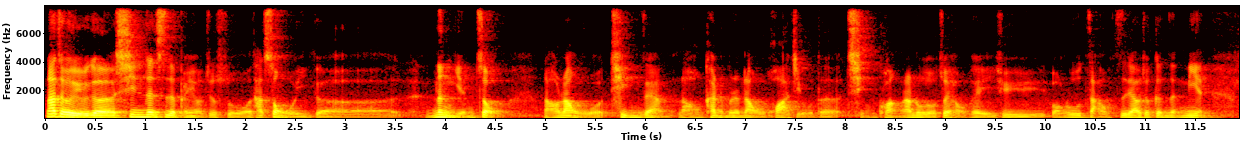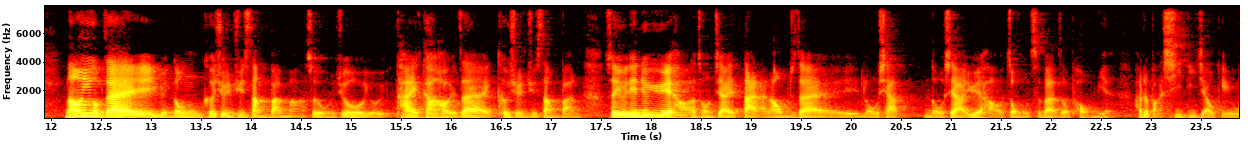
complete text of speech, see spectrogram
那就有一个新认识的朋友就说，他送我一个楞严咒，然后让我听，这样，然后看能不能让我化解我的情况。那如果最好可以去网络找资料，就跟着念。然后因为我们在远东科学园区上班嘛，所以我们就有，他也刚好也在科学园区上班，所以有一天就预约好，他从家里带来，然后我们就在楼下楼下约好中午吃饭的时候碰面，他就把 CD 交给我。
